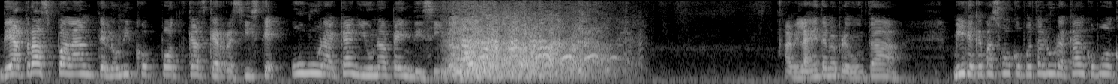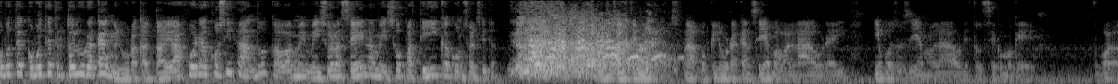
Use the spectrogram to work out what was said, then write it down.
De atrás para adelante, el único podcast que resiste un huracán y un apendicitis. A mí la gente me pregunta, Mire, ¿qué pasó? ¿Cómo está el huracán? ¿Cómo, cómo, te, cómo te trató el huracán? El huracán estaba allá afuera cocinando, estaba, me, me hizo la cena, me hizo patica con salsita. porque el huracán se llamaba Laura y mi esposo se llama Laura, entonces como que... Bueno.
